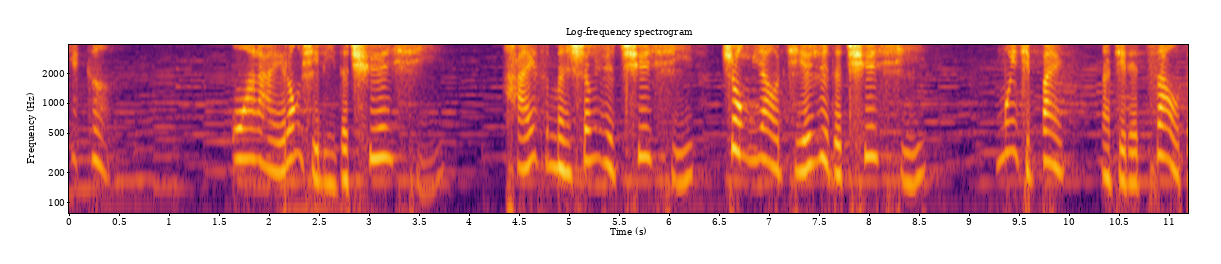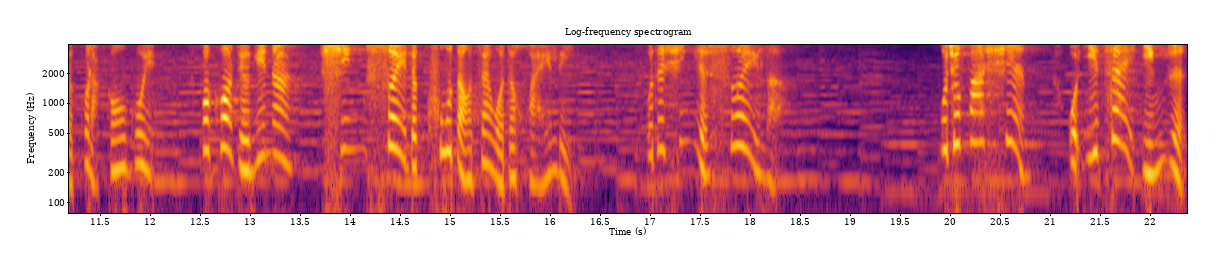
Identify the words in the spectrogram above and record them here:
这个哇啦，也拢是你的缺席，孩子们生日缺席，重要节日的缺席，每一拜那一个早的过来高贵，我看到囡仔心碎的哭倒在我的怀里，我的心也碎了。我就发现，我一再隐忍，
